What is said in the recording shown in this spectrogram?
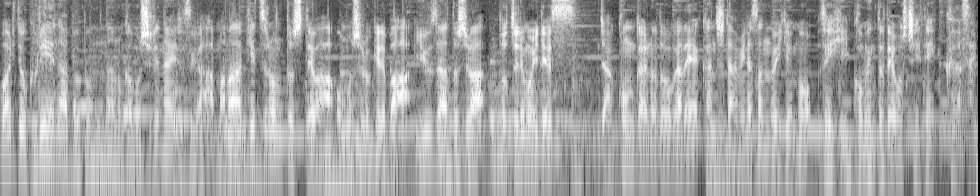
割とグレーな部分なのかもしれないですがまあ結論としては面白ければユーザーとしてはどっちでもいいです。じゃあ今回の動画で感じた皆さんの意見もぜひコメントで教えてください。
